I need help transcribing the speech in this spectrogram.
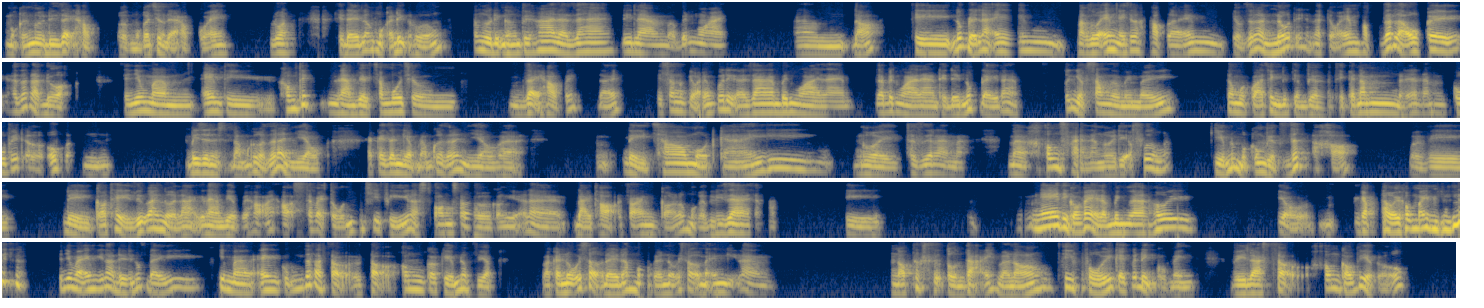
một cái người đi dạy học ở một cái trường đại học của em luôn. Thì đấy là một cái định hướng. Xong rồi định hướng thứ hai là ra đi làm ở bên ngoài. Um, đó thì lúc đấy là em mặc dù em ngày xưa học là em kiểu rất là nốt ấy là kiểu em học rất là ok ấy, rất là được. Thế nhưng mà em thì không thích làm việc trong môi trường dạy học ấy đấy. Thì xong kiểu em quyết định là ra bên ngoài làm ra bên ngoài làm thì đến lúc đấy là tốt nghiệp xong rồi mình mới trong một quá trình đi tìm việc thì cái năm đấy là năm covid ở úc ừ, business đóng cửa rất là nhiều các cái doanh nghiệp đóng cửa rất là nhiều và để cho một cái người thật ra là mà mà không phải là người địa phương ấy, kiếm được một công việc rất là khó. Bởi vì để có thể giữ anh ở lại làm việc với họ ấy, họ sẽ phải tốn chi phí là sponsor có nghĩa là đài thọ cho anh có được một cái visa chẳng hạn. Thì nghe thì có vẻ là mình là hơi kiểu gặp thời không may mắn. Nhưng mà em nghĩ là đến lúc đấy khi mà em cũng rất là sợ sợ không có kiếm được việc. Và cái nỗi sợ đấy là một cái nỗi sợ mà em nghĩ là nó thực sự tồn tại và nó chi phối cái quyết định của mình vì là sợ không có việc ở Úc.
